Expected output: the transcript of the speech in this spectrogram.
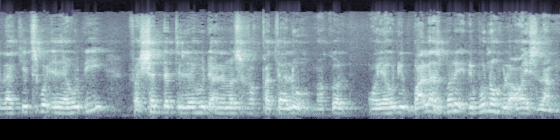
lelaki tersebut yang Yahudi Fashaddatil Yahudi al-masfaq qataluh. Maka orang Yahudi balas balik Dibunuh pula orang Islam.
